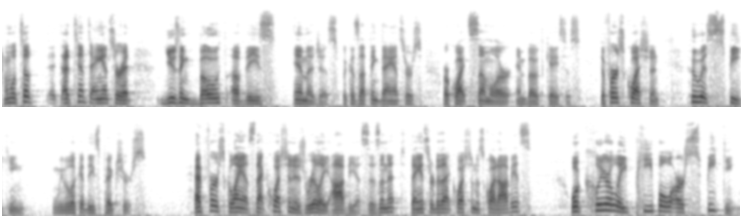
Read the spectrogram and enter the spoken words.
And we'll t- attempt to answer it using both of these images because I think the answers are quite similar in both cases. The first question who is speaking when we look at these pictures? At first glance, that question is really obvious, isn't it? The answer to that question is quite obvious. Well, clearly, people are speaking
